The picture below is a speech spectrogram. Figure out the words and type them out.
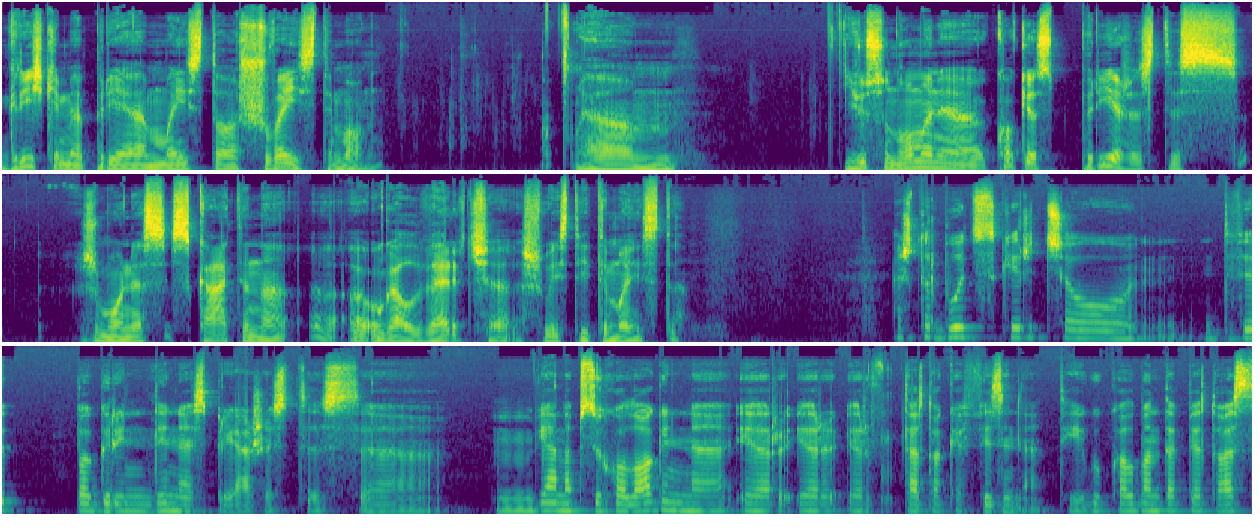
Grįžkime prie maisto švaistimo. Um, jūsų nuomonė, kokios priežastis žmonės skatina, o gal verčia švaistyti maistą? Aš turbūt skirčiau dvi pagrindinės priežastis. Vieną psichologinę ir, ir, ir tą tokią fizinę. Tai jeigu kalbant apie tuos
